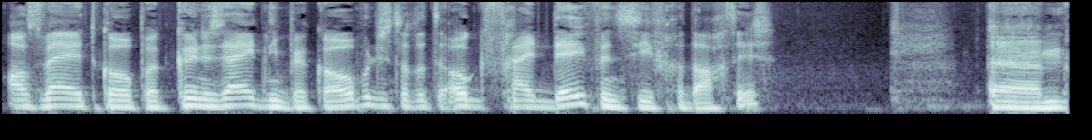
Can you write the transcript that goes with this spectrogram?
Als wij het kopen, kunnen zij het niet meer kopen. Dus dat het ook vrij defensief gedacht is. Um,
